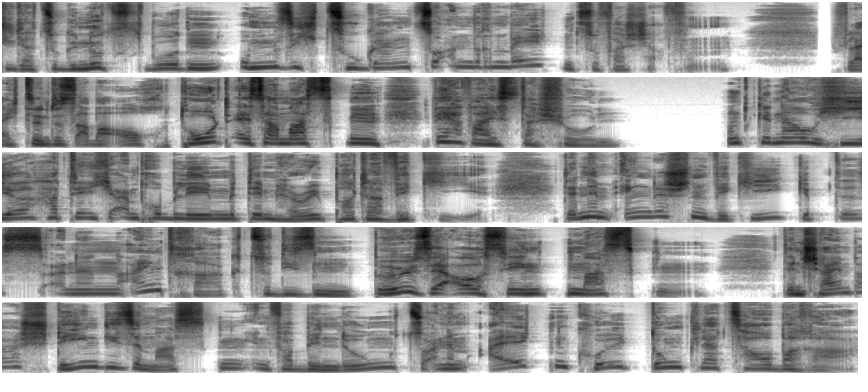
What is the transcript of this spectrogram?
die dazu genutzt wurden, um sich Zugang zu anderen Welten zu verschaffen. Vielleicht sind es aber auch Todessermasken, wer weiß das schon. Und genau hier hatte ich ein Problem mit dem Harry Potter Wiki. Denn im englischen Wiki gibt es einen Eintrag zu diesen böse aussehenden Masken. Denn scheinbar stehen diese Masken in Verbindung zu einem alten Kult dunkler Zauberer.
